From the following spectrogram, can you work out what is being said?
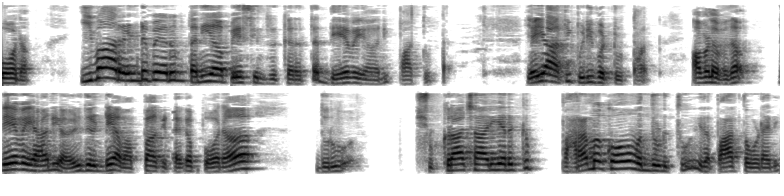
போனான் இவா ரெண்டு பேரும் தனியா பேசின்னு இருக்கிறத தேவயானி பார்த்துட்டான் யயாதி பிடிபட்டு விட்டான் அவ்வளவுதான். தேவயானி அழுதுண்டே அவ அப்பா கிட்டக்க போனா துருவ சுக்கராச்சாரியருக்கு பரம கோபம் வந்துடுத்து இத பார்த்த உடனே.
